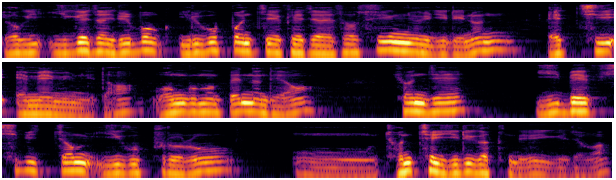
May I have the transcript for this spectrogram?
여기 이 계좌 일곱, 번째 계좌에서 수익률 1위는 HMM입니다. 원금은 뺐는데요. 현재 212.29%로 어, 전체 1위 같은데요, 이 계좌가.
